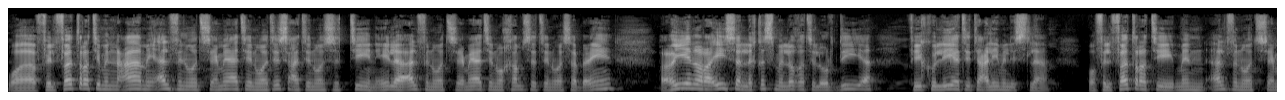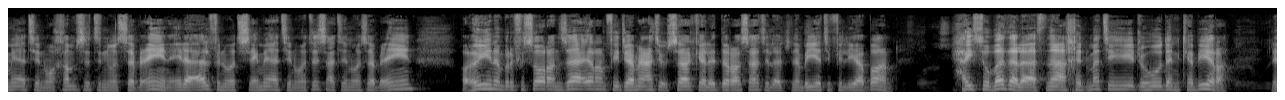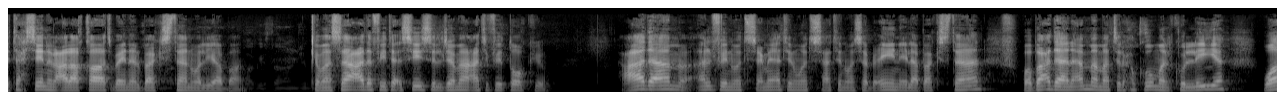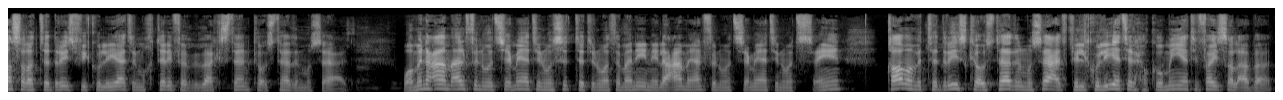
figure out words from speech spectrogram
وفي الفترة من عام 1969 إلى 1975 عين رئيسا لقسم اللغة الأردية في كلية تعليم الإسلام. وفي الفترة من 1975 إلى 1979 عين بروفيسورا زائرا في جامعة أوساكا للدراسات الأجنبية في اليابان. حيث بذل أثناء خدمته جهودا كبيرة لتحسين العلاقات بين الباكستان واليابان كما ساعد في تأسيس الجماعة في طوكيو. عاد عام 1979 إلى باكستان وبعد أن أممت الحكومة الكلية واصل التدريس في كليات مختلفة بباكستان كأستاذ مساعد. ومن عام 1986 إلى عام 1990 قام بالتدريس كأستاذ مساعد في الكلية الحكومية فيصل أباد.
